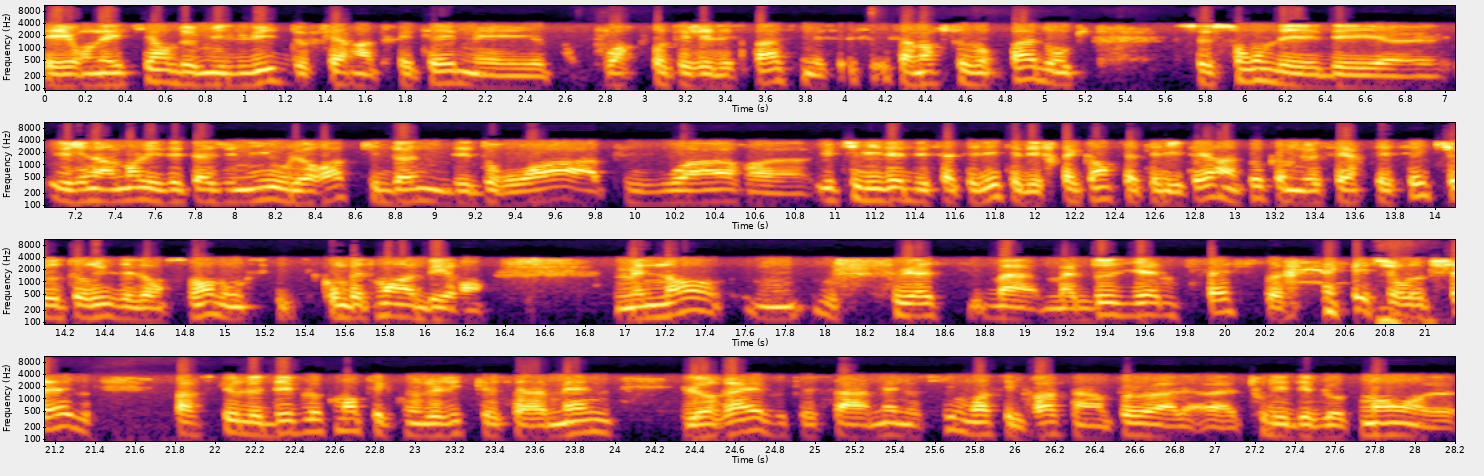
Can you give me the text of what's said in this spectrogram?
Et on a essayé en 2008 de faire un traité, mais pour pouvoir protéger l'espace, mais ça marche toujours pas. Donc, ce sont euh, généralement les États-Unis ou l'Europe qui donnent des droits à pouvoir euh, utiliser des satellites et des fréquences satellitaires, un peu comme le CRTC qui autorise les lancements. Donc, c'est complètement aberrant. Maintenant, je suis ma, ma deuxième fesse est sur l'autre chaise parce que le développement technologique que ça amène, le rêve que ça amène aussi, moi, c'est grâce à un peu à, tous les développements euh,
